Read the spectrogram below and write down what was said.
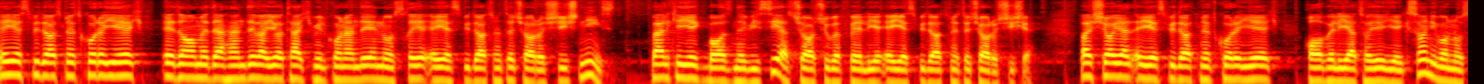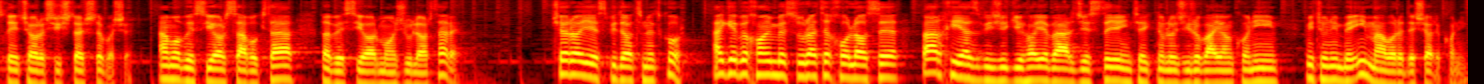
ASP.NET Core یک ادامه دهنده و یا تکمیل کننده نسخه ASP.NET 4.6 نیست بلکه یک بازنویسی از چارچوب فعلی ASP.NET 4.6 و شاید ASP.NET Core یک قابلیت های یکسانی با نسخه 4.6 داشته باشه اما بسیار سبکتر و بسیار ماژولارتره. چرا ASP.NET Core اگه بخوایم به صورت خلاصه برخی از ویژگی های برجسته این تکنولوژی رو بیان کنیم می‌تونیم به این موارد اشاره کنیم.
